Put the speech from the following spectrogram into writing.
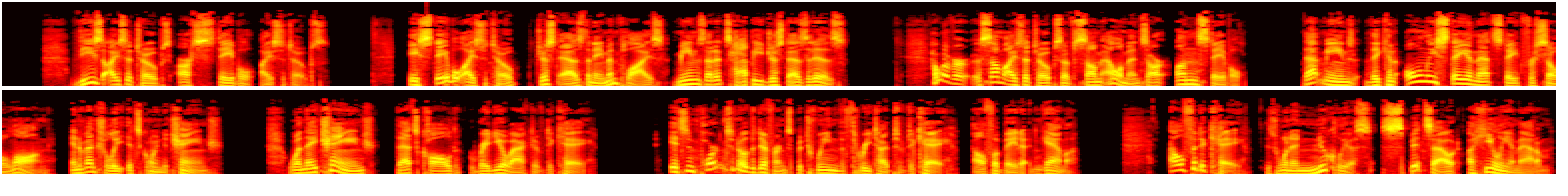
These isotopes are stable isotopes. A stable isotope, just as the name implies, means that it's happy just as it is. However, some isotopes of some elements are unstable. That means they can only stay in that state for so long, and eventually it's going to change. When they change, that's called radioactive decay. It's important to know the difference between the three types of decay alpha, beta, and gamma. Alpha decay is when a nucleus spits out a helium atom.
